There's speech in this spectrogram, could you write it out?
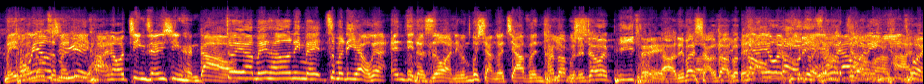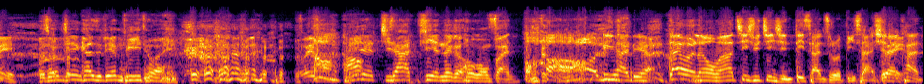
每一团都同样是这么厉害。乐团哦，竞争性很大哦。对呀、啊，每一团都你没这么厉害。我跟你讲，ending 的时候啊，你们不想个加分题看到人家会劈腿啊！你们想到不？人家又会劈腿，又会劈腿。我从今天开始练劈腿，好好，吉他练那个后空翻。哦，厉害厉害。待会儿呢，我们要继续进行第三组的比赛。先来看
